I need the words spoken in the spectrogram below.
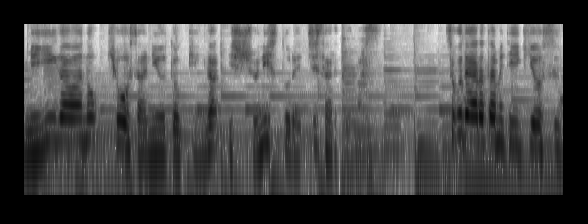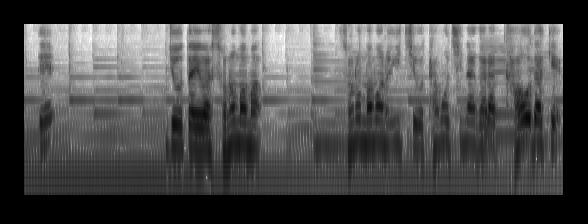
右側の強鎖乳突筋が一緒にストレッチされています。そこで改めて息を吸って、状態はそのまま、そのままの位置を保ちながら顔だけ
